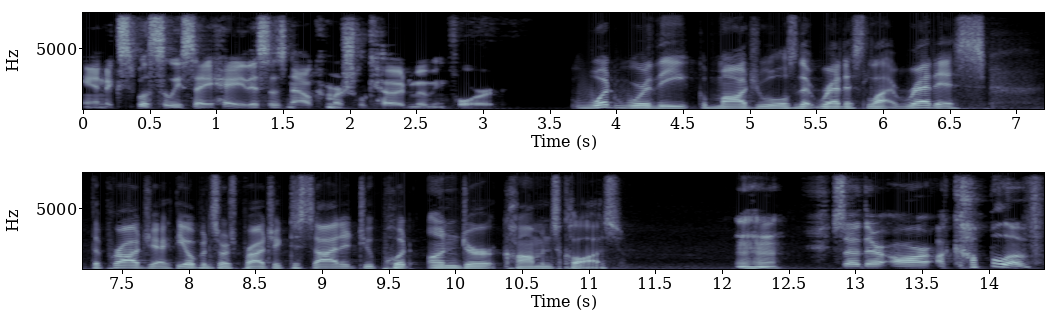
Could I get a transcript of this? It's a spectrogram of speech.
and explicitly say, hey, this is now commercial code moving forward. What were the modules that Redis, Redis, the project, the open source project, decided to put under Commons Clause? Mm-hmm. So there are a couple of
